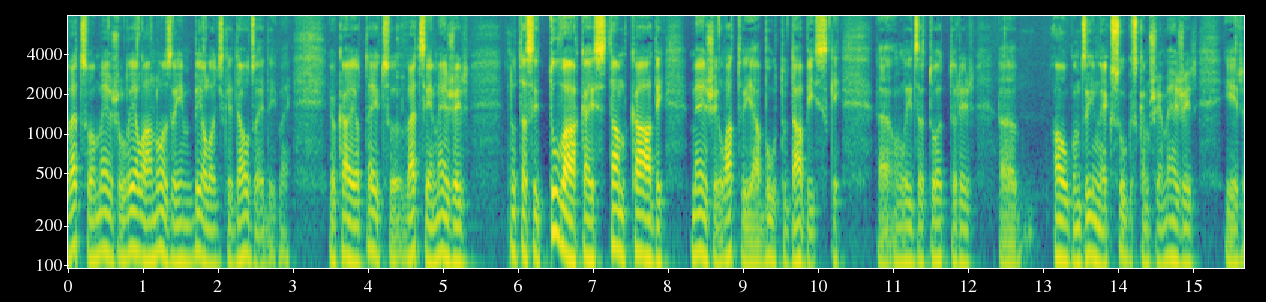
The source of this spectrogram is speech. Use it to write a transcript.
veco mežu lielā nozīme bioloģiskai daudzveidībai. Jo, kā jau teicu, vecie meži ir. Nu, tas ir tuvākais tam, kādi meži Latvijā būtu dabiski. Līdz ar to tur ir augu un dzīvnieku sugas, kam šie meži ir, ir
